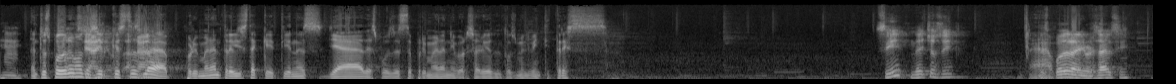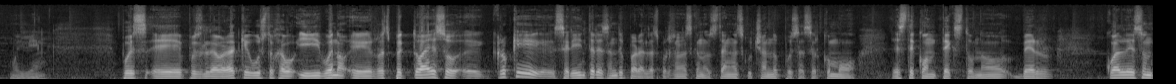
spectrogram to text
Entonces podríamos decir que esta es la primera entrevista que tienes ya después de este primer aniversario del 2023. Sí, de hecho sí. Ah, Después del aniversario, sí. Muy bien. Pues, eh, pues la verdad que gusto, Javo. Y bueno, eh, respecto a eso, eh, creo que sería interesante para las personas que nos están escuchando, pues hacer como este contexto, ¿no? Ver cuáles son,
